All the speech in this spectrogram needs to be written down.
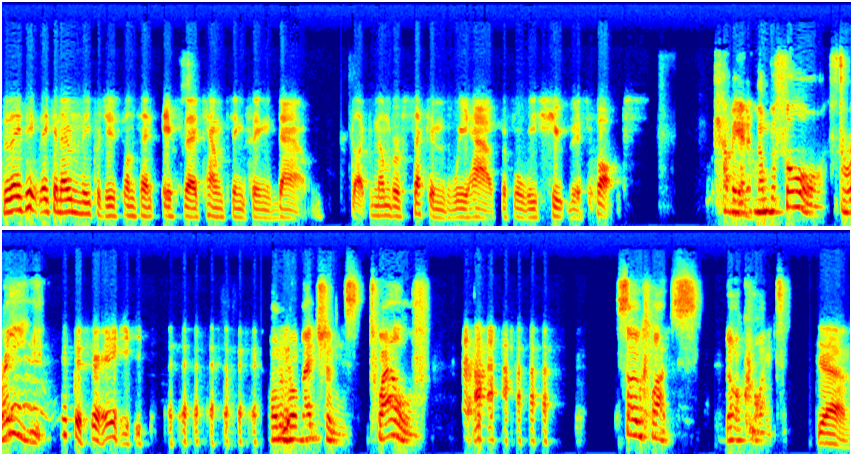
Do they think they can only produce content if they're counting things down? Like number of seconds we have before we shoot this fox. Coming in at number four, three. Three. Honorable mentions, 12. So close. Not quite. yeah.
